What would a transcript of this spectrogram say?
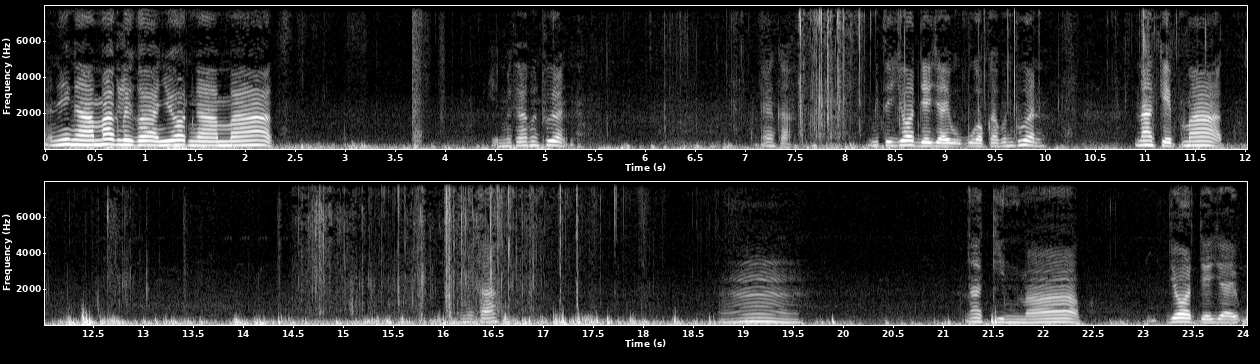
อันนี้งามมากเลยค่ะ ยอดงามมาก เห็นไหมคะเพื่อนๆ นี่ค่ะ มีแต่ยอดใหญ่ๆบวบๆค่ะเพื่อนๆ น่าเก็บมากเห็นไหมคะอืมน่ากินมาก ยอดใหญ่ๆอ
